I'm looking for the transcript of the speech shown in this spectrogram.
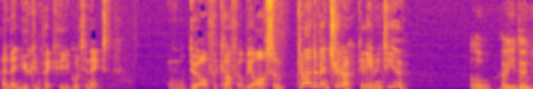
and then you can pick who you go to next. And We'll do it off the cuff, it'll be awesome. Commander Ventura, good evening to you. Hello, how are you doing?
